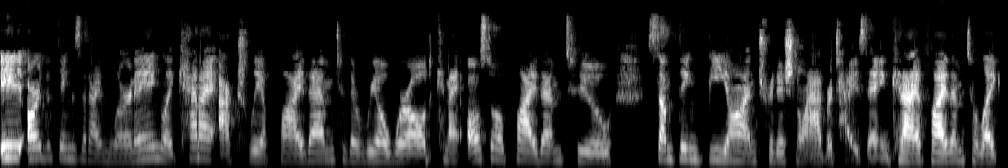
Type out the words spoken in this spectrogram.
it are the things that i'm learning like can i actually apply them to the real world? Can i also apply them to something beyond traditional advertising? Can i apply them to like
